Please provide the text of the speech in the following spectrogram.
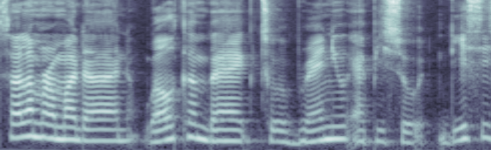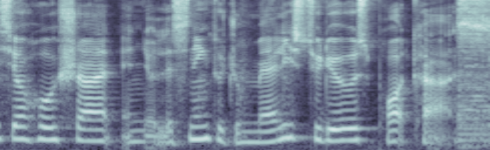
Salam Ramadan. Welcome back to a brand new episode. This is your host Shad and you're listening to Jumali Studios podcast.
